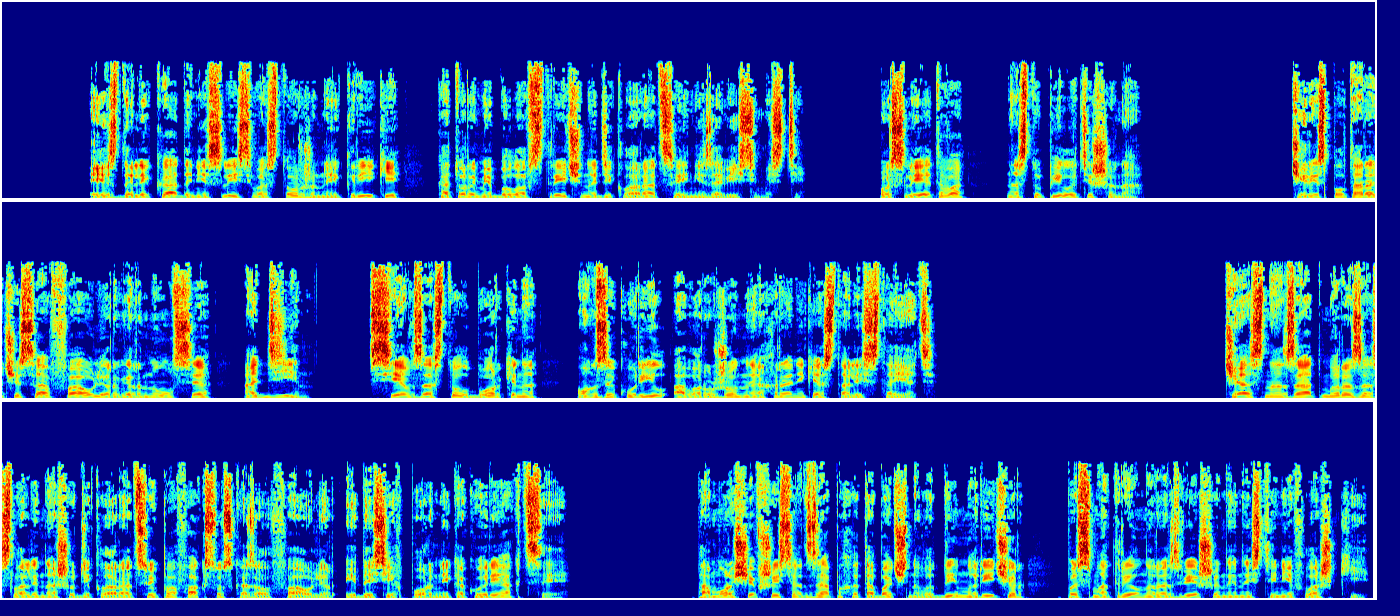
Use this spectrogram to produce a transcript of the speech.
Издалека донеслись восторженные крики, которыми была встречена Декларация независимости. После этого наступила тишина. Через полтора часа Фаулер вернулся один. Сев за стол Боркина, он закурил, а вооруженные охранники остались стоять. «Час назад мы разослали нашу декларацию по факсу», — сказал Фаулер, и до сих пор никакой реакции. Поморщившись от запаха табачного дыма, Ричард посмотрел на развешанные на стене флажки,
